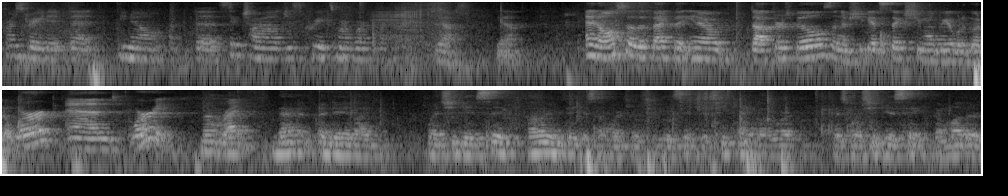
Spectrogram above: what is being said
frustrated that, you know, the sick child just creates more work for her. Yeah, yeah. And also the fact that, you know, doctor's bills, and if she gets sick, she won't be able to go to work and worry, No, right? That, and then like, when she gets sick, I don't even think it's so much when she gets sick that she can't go to work. It's when she gets sick, the mother,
